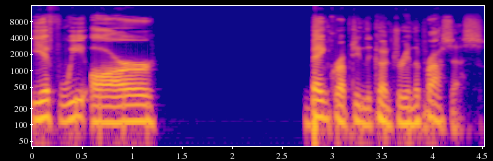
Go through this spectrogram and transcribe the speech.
if we are bankrupting the country in the process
